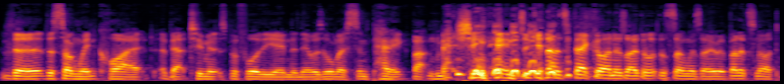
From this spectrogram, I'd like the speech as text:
the the song went quiet about two minutes before the end, and there was almost some panic button mashing then to get us back on, as I thought the song was over. But it's not.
